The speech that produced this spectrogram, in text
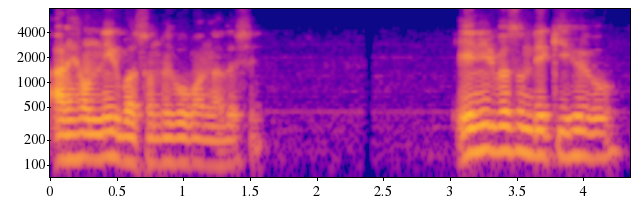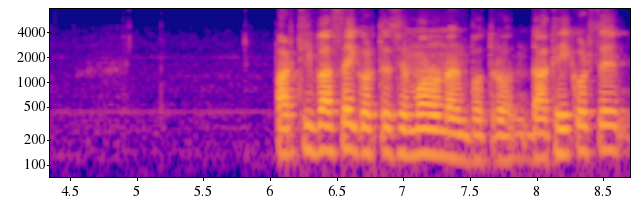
আর এখন নির্বাচন হইব বাংলাদেশে। এই নির্বাচন দিয়ে কি হইব? প্রার্থী বাছাই করতেছে মনোনয়নপত্র, দাখিল করছে।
